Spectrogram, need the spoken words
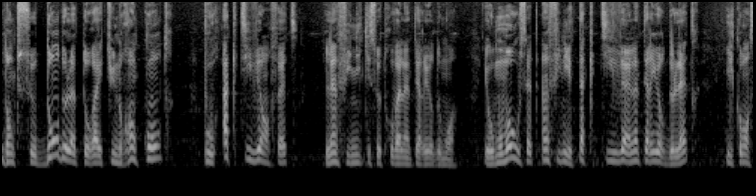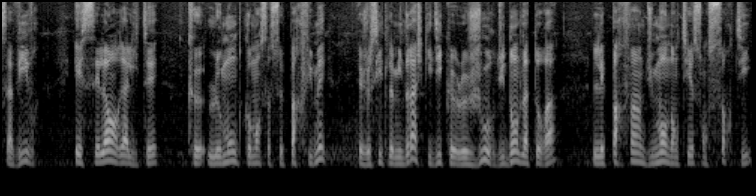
donc ce don de la Torah est une rencontre pour activer en fait l'infini qui se trouve à l'intérieur de moi. Et au moment où cet infini est activé à l'intérieur de l'être, il commence à vivre. Et c'est là en réalité que le monde commence à se parfumer. Et je cite le Midrash qui dit que le jour du don de la Torah, les parfums du monde entier sont sortis.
